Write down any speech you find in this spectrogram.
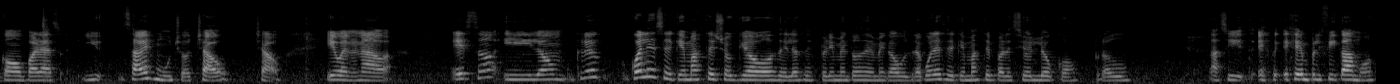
como para... y- Sabes mucho, chao, chao. Y bueno, nada, eso y lo creo... ¿Cuál es el que más te choqueó a vos de los experimentos de Mecha Ultra? ¿Cuál es el que más te pareció loco, Produ? Así, ej- ejemplificamos.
